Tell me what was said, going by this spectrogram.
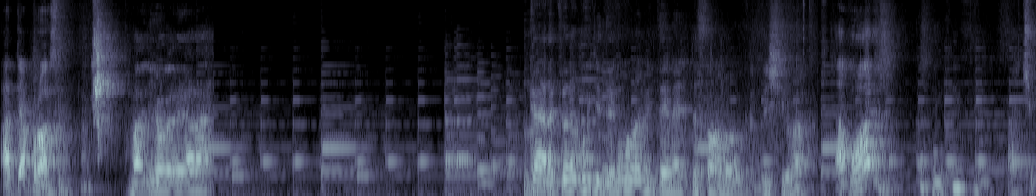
até a próxima. Valeu, galera. Cara, pelo amor de Deus, vamos lá na internet dessa logo, cara. Deixa eu lá. Agora? Partiu.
